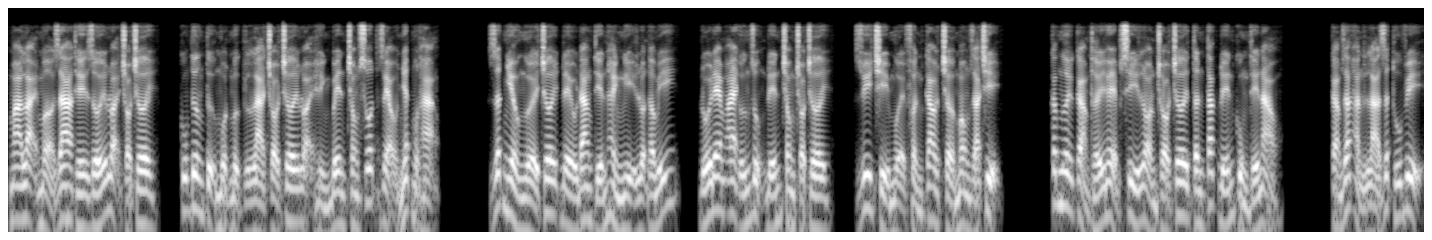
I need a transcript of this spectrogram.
Mà lại mở ra thế giới loại trò chơi, cũng tương tự một mực là trò chơi loại hình bên trong sốt dẻo nhất một hạng rất nhiều người chơi đều đang tiến hành nghị luận ở mỹ, đối đem ai ứng dụng đến trong trò chơi, duy trì mười phần cao chờ mong giá trị. Các ngươi cảm thấy hẹp xì lòn trò chơi tân tắc đến cùng thế nào? Cảm giác hẳn là rất thú vị,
